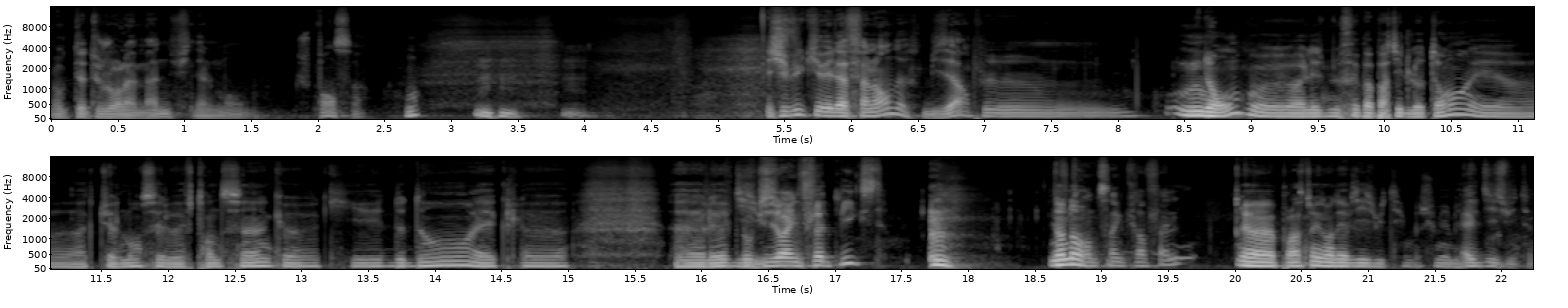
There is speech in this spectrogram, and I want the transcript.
Donc tu as toujours la manne finalement, pense. hein. Mhm. J'ai vu qu'il y avait la Finlande, bizarre. peu- Non, euh, elle ne fait pas partie de l'OTAN et euh, actuellement c'est le F-35 euh, qui est dedans avec le, euh, le Donc F-18. ils auraient une flotte mixte? Non, non, 35 Rafale? Euh, pour l'instant ils ont des F-18. je me souviens bien. F-18. hein.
